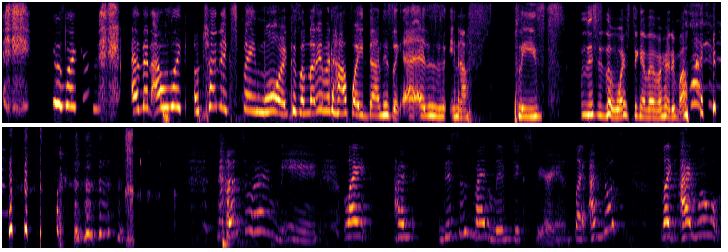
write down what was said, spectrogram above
Was like, and then I was like, I'm trying to explain more because I'm not even halfway done. He's like, uh, uh, this is enough, please. This is the worst thing I've ever heard in my life. That's what I mean. Like I've this is my lived experience. Like I'm not like I will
